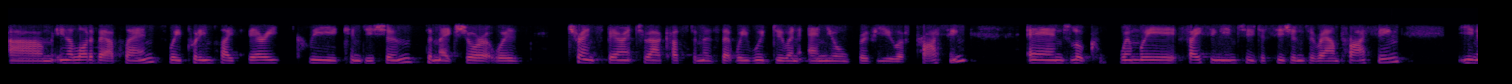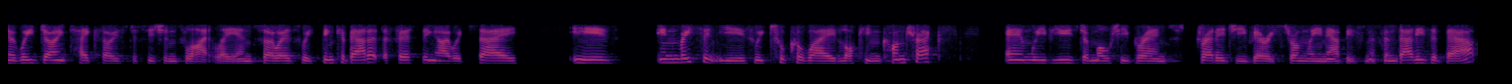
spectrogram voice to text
um, in a lot of our plans, we put in place very clear conditions to make sure it was transparent to our customers that we would do an annual review of pricing. And look, when we're facing into decisions around pricing, you know, we don't take those decisions lightly. And so as we think about it, the first thing I would say is in recent years, we took away lock-in contracts and we've used a multi-brand strategy very strongly in our business. And that is about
